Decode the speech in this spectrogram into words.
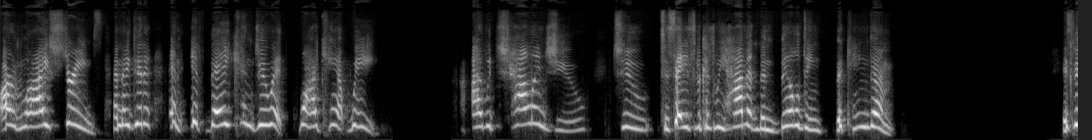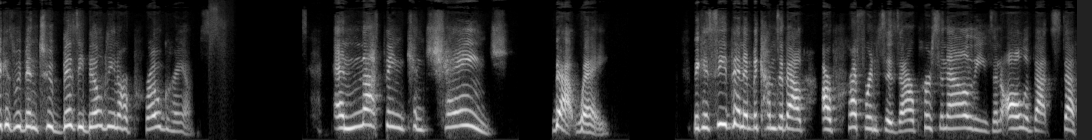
our live streams. And they did it. And if they can do it, why can't we? I would challenge you to, to say it's because we haven't been building the kingdom. It's because we've been too busy building our programs. And nothing can change that way. Because, see, then it becomes about our preferences and our personalities and all of that stuff.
